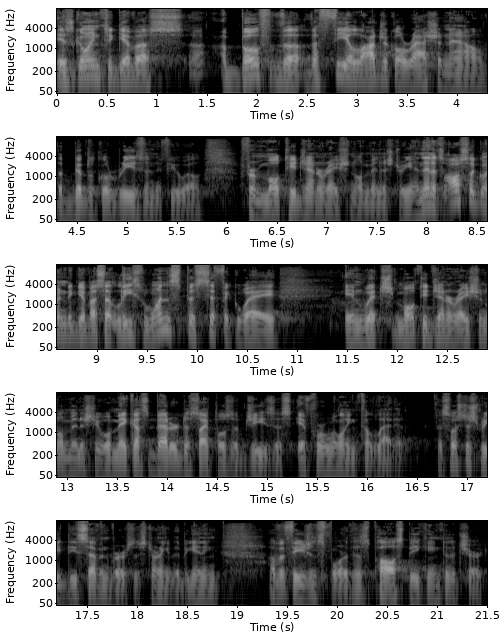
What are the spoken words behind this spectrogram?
is going to give us uh, both the, the theological rationale, the biblical reason, if you will, for multi generational ministry. And then it's also going to give us at least one specific way in which multi generational ministry will make us better disciples of Jesus if we're willing to let it. So let's just read these seven verses, starting at the beginning of Ephesians 4. This is Paul speaking to the church.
